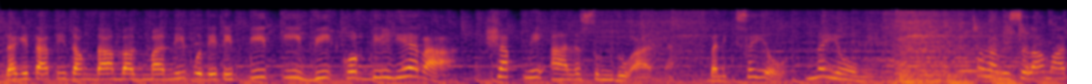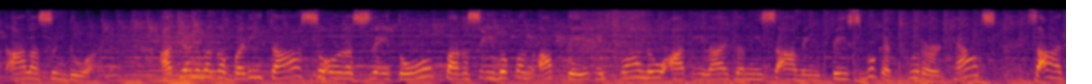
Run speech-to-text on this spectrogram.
Dagitati damdamag manipod iti PTV Cordillera. Siyak ni Ala Sunduan. Balik sa'yo, Naomi. Maraming salamat, Ala Sunduan. At yan ang mga balita sa oras na ito. Para sa iba pang update, i-follow at i-like kami sa aming Facebook at Twitter accounts sa at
